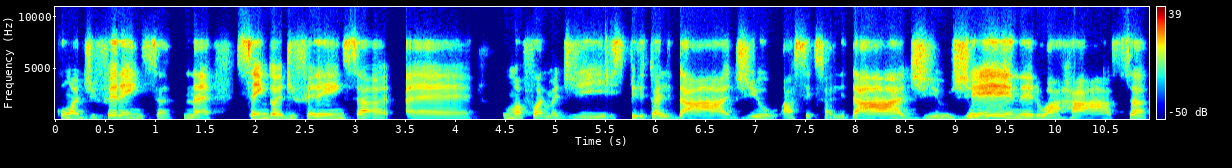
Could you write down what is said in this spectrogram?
com a diferença, né? Sendo a diferença é, uma forma de espiritualidade, a sexualidade, o gênero, a raça,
